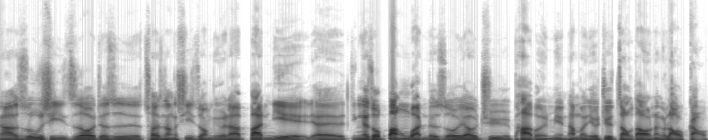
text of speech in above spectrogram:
那梳洗之后就是穿上西装，因为他半夜呃，应该说傍晚的时候要去 pub 里面，他们有去找到那个老高，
